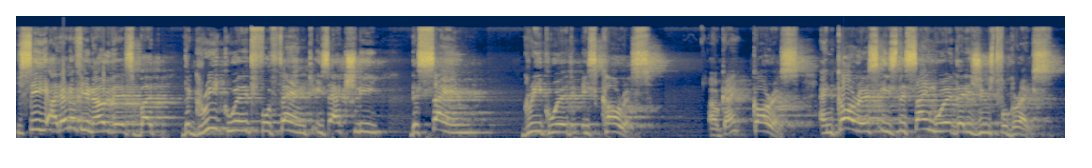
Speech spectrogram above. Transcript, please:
You see, I don't know if you know this, but the Greek word for thank is actually the same Greek word is charis. Okay? Charis. And charis is the same word that is used for grace.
